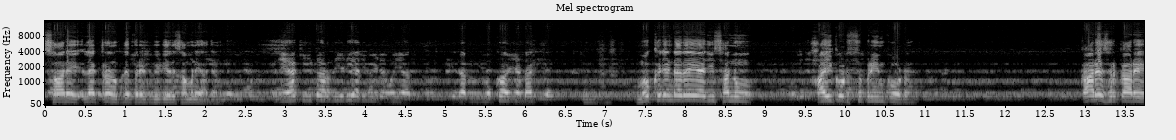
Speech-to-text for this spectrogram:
ਸਾਰੇ ਇਲੈਕਟ੍ਰੋਨਿਕ ਤੇ ਪ੍ਰਿੰਟ ਮੀਡੀਆ ਦੇ ਸਾਹਮਣੇ ਆ ਜਾਣਗੇ। ਅਜਿਹਾ ਕੀ ਕਰਦੀ ਜਿਹੜੀ ਅੱਜ ਮੀਟਿੰਗ ਹੋਈ ਆ ਇਹਦਾ ਮੁੱਖ ਏਜੰਡਾ ਕੀ ਹੈ ਮੁੱਖ ਏਜੰਡਾ ਇਹ ਹੈ ਜੀ ਸਾਨੂੰ ਹਾਈ ਕੋਰਟ, ਸੁਪਰੀਮ ਕੋਰਟ। ਕਾਰੇ ਸਰਕਾਰੇ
